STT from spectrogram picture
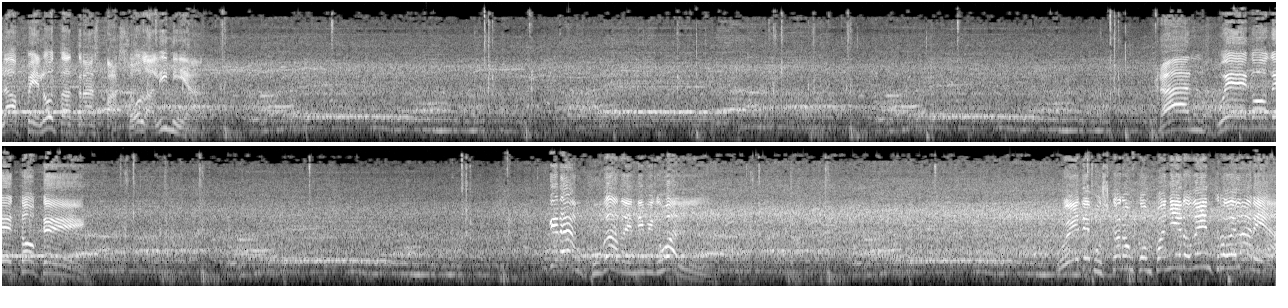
La pelota traspasó la línea. Gran juego toque. Gran jugada individual. Puede buscar a un compañero dentro del área.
